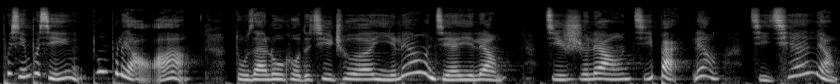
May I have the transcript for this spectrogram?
不行，不行，动不了啊！堵在路口的汽车一辆接一辆。几十辆、几百辆、几千辆，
